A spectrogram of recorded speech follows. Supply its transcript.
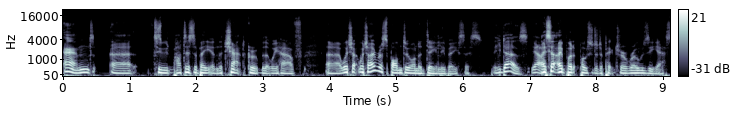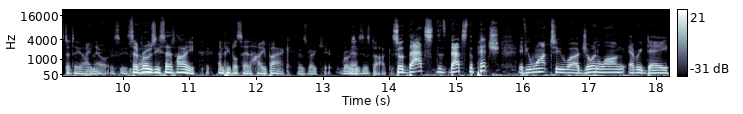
and uh, to participate in the chat group that we have, uh, which which I respond to on a daily basis. he does. Yeah, I said I put posted a picture of Rosie yesterday on I know. It was, his said dog. Rosie says hi, and people said hi back. It was very cute. Rosie's his dog. So that's the, that's the pitch. If you want to uh, join along every day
